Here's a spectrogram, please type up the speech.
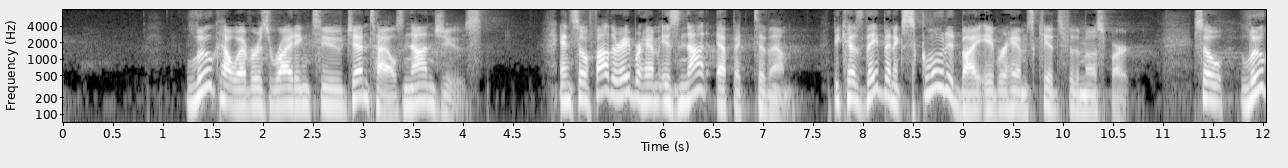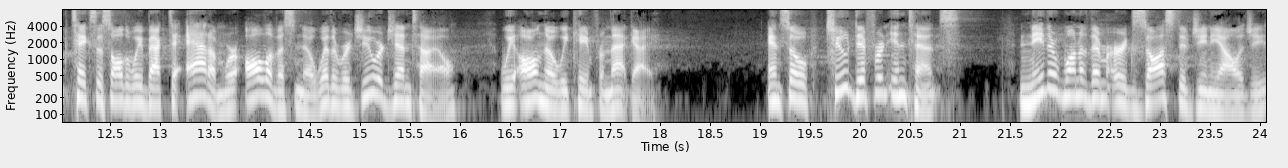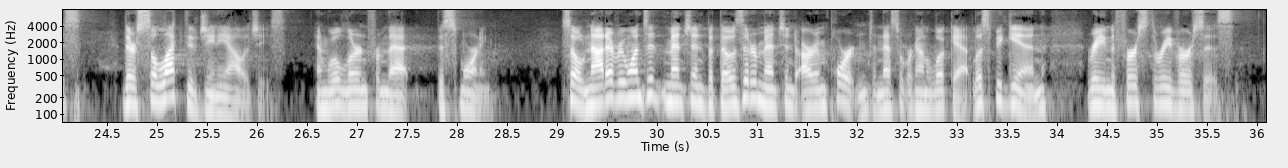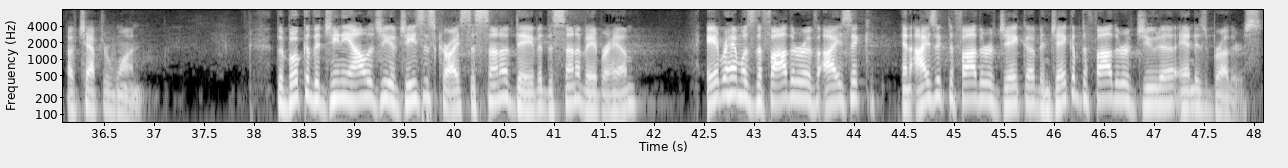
Luke, however, is writing to Gentiles, non Jews. And so Father Abraham is not epic to them because they've been excluded by Abraham's kids for the most part. So Luke takes us all the way back to Adam, where all of us know, whether we're Jew or Gentile, we all know we came from that guy. And so, two different intents. Neither one of them are exhaustive genealogies, they're selective genealogies. And we'll learn from that this morning. So, not everyone's mentioned, but those that are mentioned are important, and that's what we're going to look at. Let's begin reading the first three verses of chapter 1 the book of the genealogy of Jesus Christ, the son of David, the son of Abraham. Abraham was the father of Isaac, and Isaac the father of Jacob, and Jacob the father of Judah and his brothers.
